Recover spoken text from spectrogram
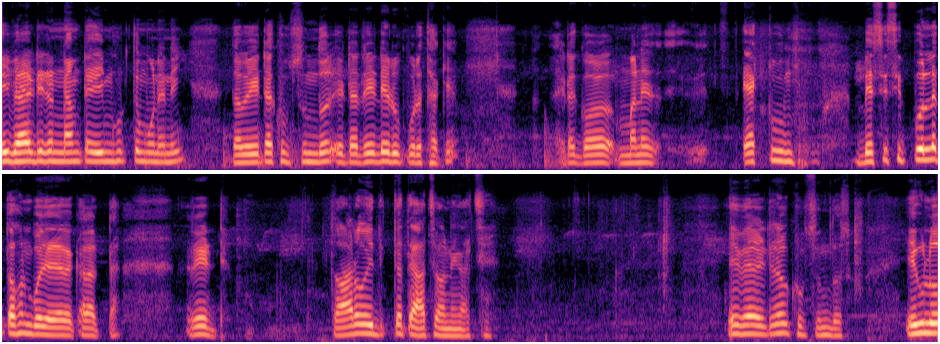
এই ভ্যারাইটিটার নামটা এই মুহূর্তে মনে নেই, তবে এটা খুব সুন্দর, এটা রেডের উপরে থাকে। এটা মানে একটু বেশি শীত পড়লে তখন বোঝা যাবে কালারটা, রেড। তো আরও ওই দিকটাতে আছে, অনেক আছে। এই ভ্যারাইটিটাও খুব সুন্দর। এগুলো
